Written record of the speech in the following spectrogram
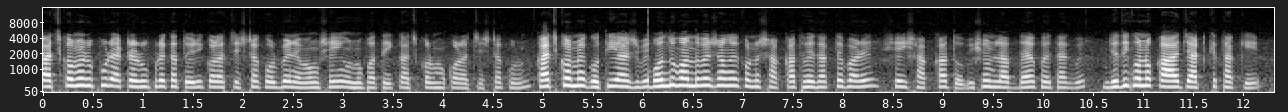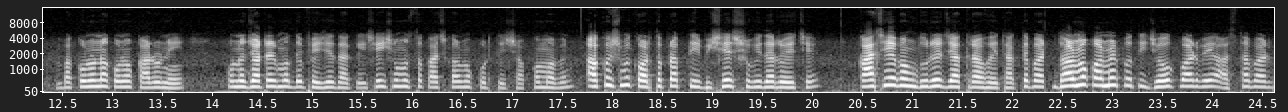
কাজকর্মের উপর একটা রূপরেখা তৈরি করার চেষ্টা করবেন এবং সেই অনুপাতেই কাজকর্ম করার চেষ্টা করুন। কাজকর্মে গতি আসবে। বন্ধু বান্ধবের সঙ্গে কোনো সাক্ষাৎ হয়ে থাকতে পারে। সেই সাক্ষাৎও ভীষণ লাভদায়ক হয়ে থাকবে। যদি কোনো কাজ আটকে থাকে বা কোনো না কোনো কারণে কোনো জটের মধ্যে ফেসে থাকে, সেই সমস্ত কাজকর্ম করতে সক্ষম হবেন। আকস্মিক অর্থপ্রাপ্তির বিশেষ সুবিধা রয়েছে। কাছে এবং দূরের যাত্রা হয়ে থাকতে পারে। ধর্মকর্মের প্রতি ঝোঁক বাড়বে, আস্থা বাড়বে।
